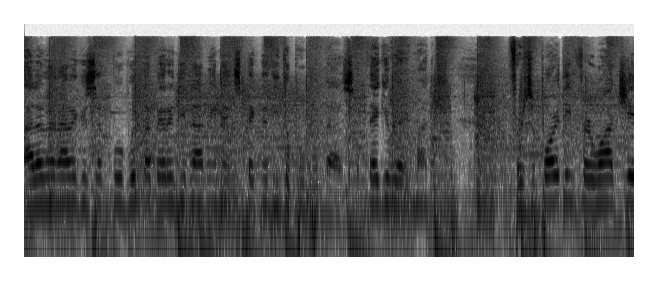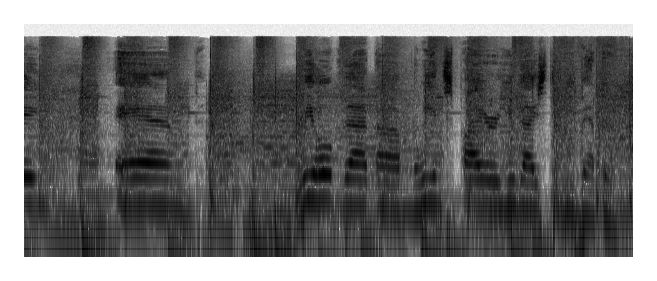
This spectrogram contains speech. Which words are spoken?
alam na namin kung saan pupunta pero hindi namin na-expect na dito pupunta. So thank you very much for supporting, for watching, and we hope that um, we inspire you guys to be better.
